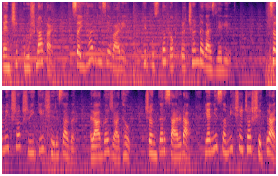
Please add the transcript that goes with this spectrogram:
त्यांची कृष्णाकांड सह्याद्रीचे वारे ही पुस्तकं प्रचंड गाजलेली आहेत. समीक्षक श्री के क्षीरसागर राग जाधव शंकर सारडा यांनी समीक्षेच्या क्षेत्रात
